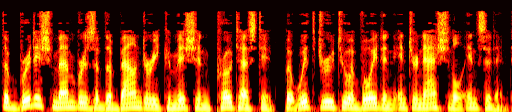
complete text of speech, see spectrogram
The British members of the Boundary Commission protested, but withdrew to avoid an international incident.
